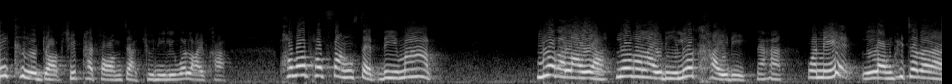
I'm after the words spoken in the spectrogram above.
นี่คือ Dropship แพลตฟอร์มจาก Unilever Life ค่ะ เพราะว่าพอฟังเสร็จดีมาก เลือกอะไรอะเลือกอะไรดีเลือกใครดีนะคะ วันนี้ลองพิจารณา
